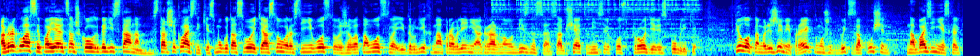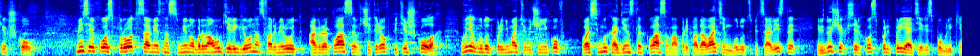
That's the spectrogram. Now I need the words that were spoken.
Агроклассы появятся в школах Дагестана. Старшеклассники смогут освоить основы растениеводства, животноводства и других направлений аграрного бизнеса, сообщает Минсельхозпроди Республики. В пилотном режиме проект может быть запущен на базе нескольких школ. Минсельхозпрод совместно с Минобрнауки региона сформирует агроклассы в 4-5 школах. В них будут принимать учеников 8-11 классов, а преподавать им будут специалисты ведущих сельхозпредприятий республики.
